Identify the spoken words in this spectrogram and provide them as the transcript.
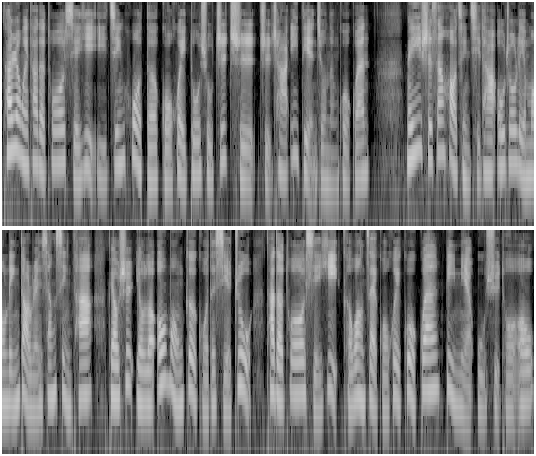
他认为他的脱欧协议已经获得国会多数支持，只差一点就能过关。梅伊十三号请其他欧洲联盟领导人相信他，表示有了欧盟各国的协助，他的脱欧协议渴望在国会过关，避免无序脱欧。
